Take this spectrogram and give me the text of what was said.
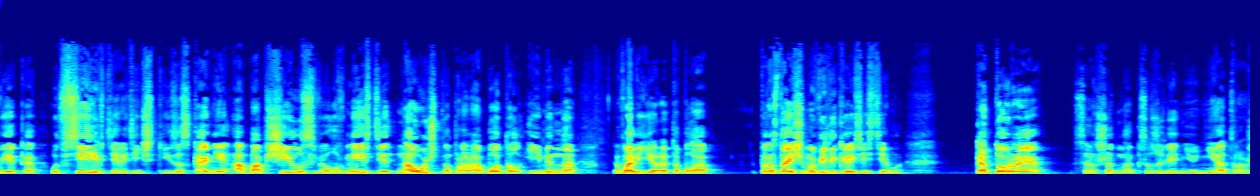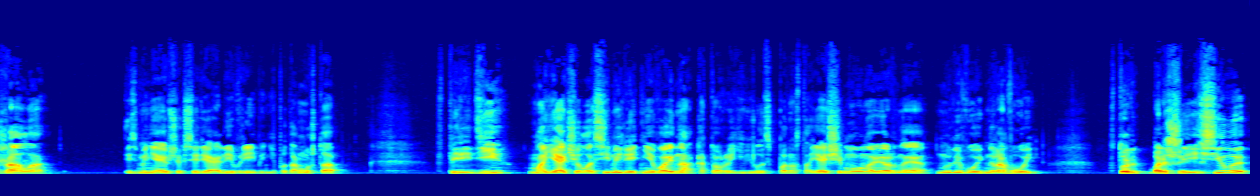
века, вот все их теоретические изыскания обобщил, свел вместе, научно проработал именно Вольер. Это была по-настоящему великая система, которая совершенно, к сожалению, не отражала изменяющихся реалий времени, потому что Впереди маячила Семилетняя война, которая явилась по-настоящему, наверное, нулевой мировой. Столь большие силы,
